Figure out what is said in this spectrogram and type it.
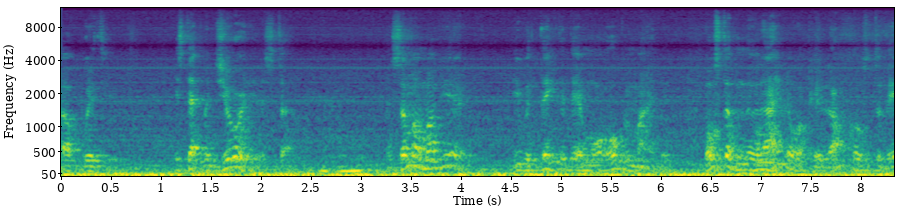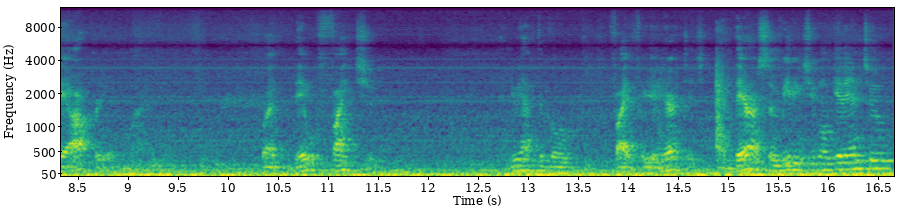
up with you. It's that majority of the stuff. And some of them up here, you would think that they're more open-minded. Most of them that I know up here that I'm close to, they are pretty open-minded. But they will fight you. You have to go fight for your heritage. And there are some meetings you're gonna get into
